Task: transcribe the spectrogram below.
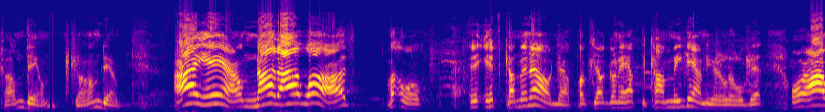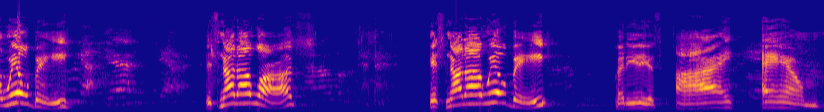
calm down, calm down. I am, not I was. Uh oh. It's coming on now, folks. Y'all going to have to calm me down here a little bit. Or I will be. It's not I was. It's not I will be, but it is I am.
